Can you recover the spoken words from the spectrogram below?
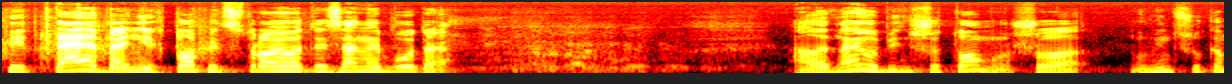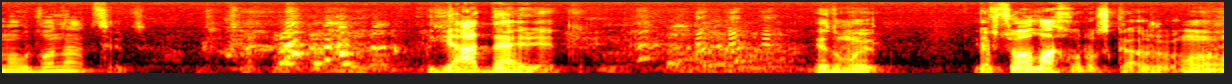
Під тебе ніхто підстроюватися не буде. Але найобідніше в тому, що ну, він, сука, мав 12. Я 9. Я думаю, я всю Аллаху розкажу. Ну.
